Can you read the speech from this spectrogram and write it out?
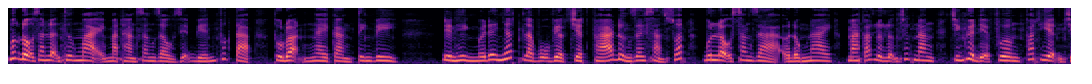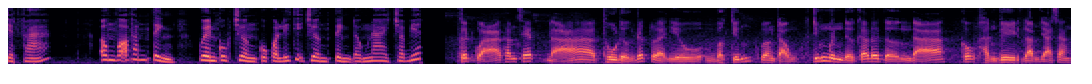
Mức độ gian lận thương mại mặt hàng xăng dầu diễn biến phức tạp, thủ đoạn ngày càng tinh vi. Điển hình mới đây nhất là vụ việc triệt phá đường dây sản xuất buôn lậu xăng giả ở Đồng Nai mà các lực lượng chức năng, chính quyền địa phương phát hiện triệt phá. Ông Võ Văn Tỉnh, quyền cục trưởng Cục Quản lý thị trường tỉnh Đồng Nai cho biết. Kết quả khám xét đã thu được rất là nhiều vật chứng quan trọng, chứng minh được các đối tượng đã có hành vi làm giả xăng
